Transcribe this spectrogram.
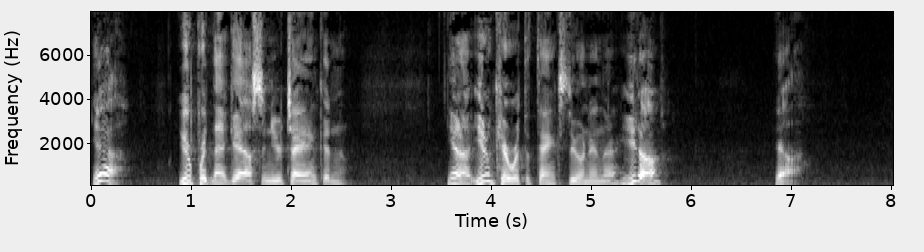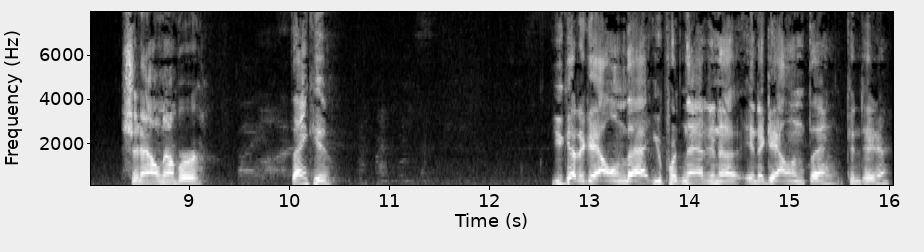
yeah. You're putting that gas in your tank, and, you know, you don't care what the tank's doing in there. You don't. Yeah. Chanel number, thank you. You got a gallon of that. You're putting that in a, in a gallon thing, container.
